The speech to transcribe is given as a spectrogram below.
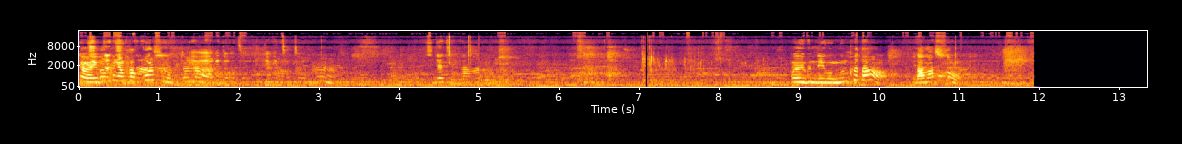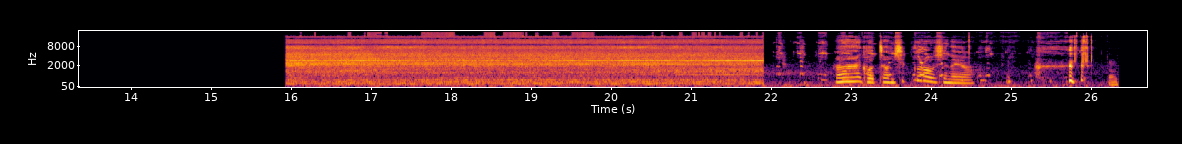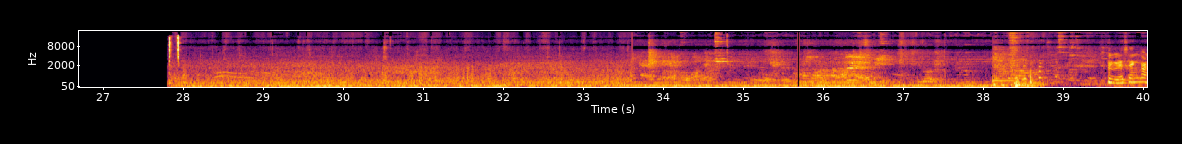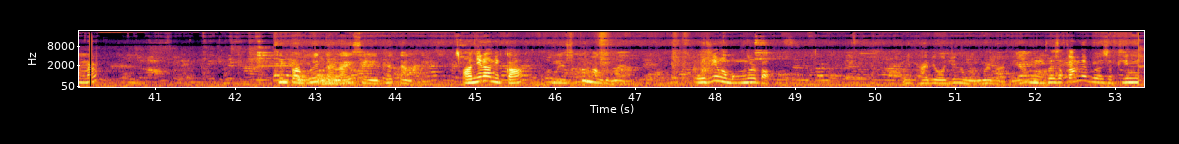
야 이거 그냥 갖고 올 순 없잖아. 진짜 진상아. 와 근데 이거 은근 크다. 남았어. 아 거참 시끄러우시네요. 왜 생각나? 김밥 위에다 라이스를 입혔다니까. 아니라니까. 그러면 시커먼 게 뭐야? 오징어 먹물밥. 이 밥이 오징어 먹물밥이야? 응, 그래서 까매 보여서 김.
